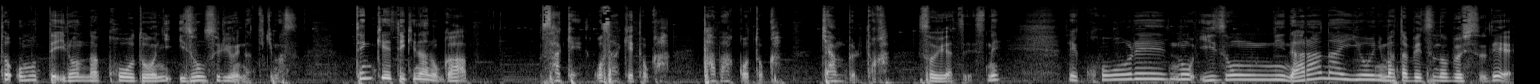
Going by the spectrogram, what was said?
と思っていろんな行動に依存するようになってきます。典型的なのが酒お酒とかタバコとかギャンブルとかそういうやつですね。でこれの依存にならないようにまた別の物質で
